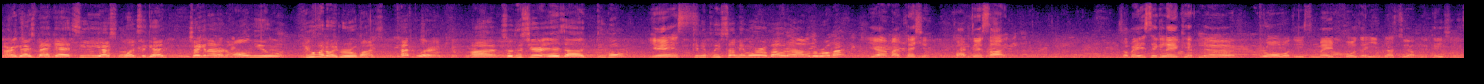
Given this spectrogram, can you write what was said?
All right, guys, back at CES once again, checking out an all-new humanoid robot, Kepler. Uh, so this year is uh, Debo. Yes. Can you please tell me more about uh, the robot? Yeah, my pleasure. Come this side. So basically, Kepler robot is made for the industrial applications.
